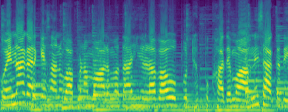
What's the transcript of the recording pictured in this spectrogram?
ਉਹ ਇਹਨਾਂ ਕਰਕੇ ਸਾਨੂੰ ਆਪਣਾ ਮਾਲ ਮਤਾ ਹੀ ਜਿਹੜਾ ਵਾ, ਉਹ ਪੁੱਠ ਭੁੱਖਾ ਤੇ ਮਾਰ ਨਹੀਂ ਸਕਦੇ।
